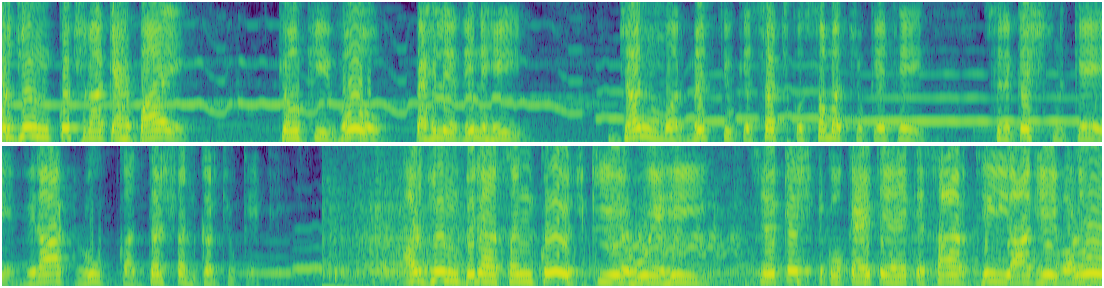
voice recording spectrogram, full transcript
अर्जुन कुछ ना कह पाए, क्योंकि वो पहले दिन ही जन्म और मृत्यु के सच को समझ चुके थे। श्री कृष्ण के विराट रूप का दर्शन कर चुके थे। अर्जुन बिना संकोच किए हुए ही श्री कृष्ण को कहते हैं कि सारथी आगे बढ़ो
